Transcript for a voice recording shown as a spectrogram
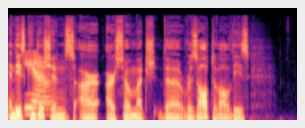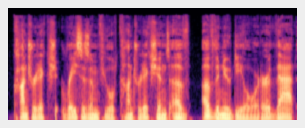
and these conditions are, are so much the result of all these contradiction racism fueled contradictions of of the new deal order that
